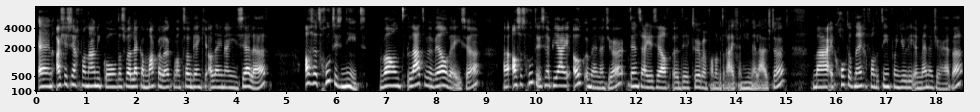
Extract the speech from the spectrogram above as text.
En als je zegt van nou Nicole, dat is wel lekker makkelijk, want zo denk je alleen aan jezelf. Als het goed is niet. Want laten we wel wezen, uh, als het goed is, heb jij ook een manager. Tenzij je zelf uh, directeur bent van een bedrijf en hiernaar luistert. Maar ik gok dat 9 van de 10 van jullie een manager hebben.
